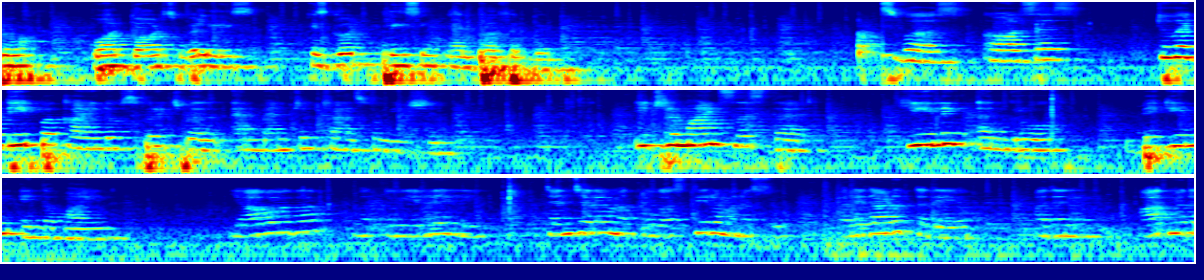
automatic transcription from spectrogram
approve what God's will is, His good, pleasing, and perfect will. This verse calls us to a deeper kind of spiritual and mental transformation. It reminds us that healing and growth begin in the mind ಯಾವಾಗ ಮತ್ತು ಎಲ್ಲೆಲ್ಲಿ ಚಂಚಲ ಮತ್ತು ಅಸ್ಥಿರ ಮನಸ್ಸು ಅಲೆದಾಡುತ್ತದೆಯೋ ಅದನ್ನು ಆತ್ಮದ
